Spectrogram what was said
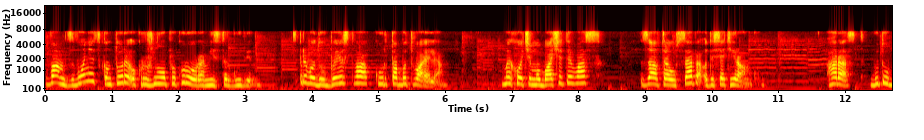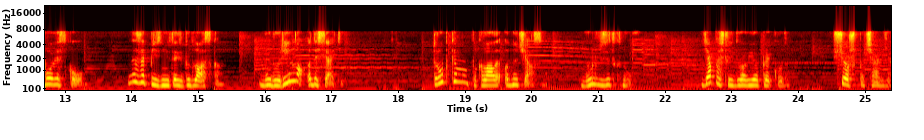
Вам дзвонять з контори окружного прокурора, містер Гудвін, з приводу вбивства Курта Ботвайля. Ми хочемо бачити вас завтра у себе о 10 ранку. Гаразд, буду обов'язково. Не запізнюйтесь, будь ласка, буду рівно о 10. Трубки ми поклали одночасно. Вульф зітхнув. Я послідував його прикладу. Що ж, почав я.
